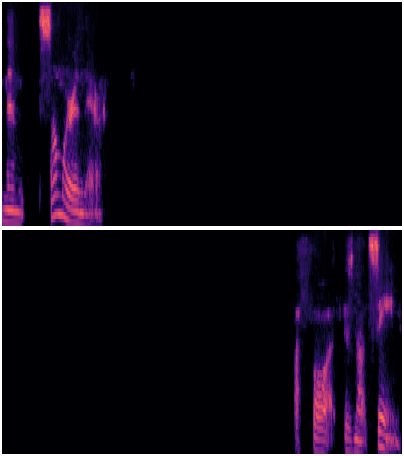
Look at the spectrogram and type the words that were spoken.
And then somewhere in there, a thought is not seen.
